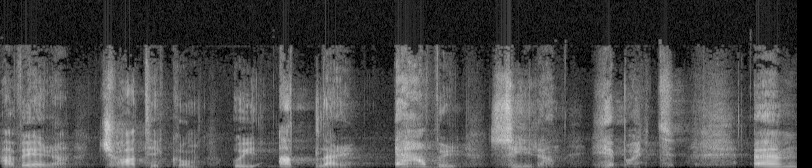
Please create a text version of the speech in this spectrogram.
a vera tjatikon og i atlar ever syran hebant. Um,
